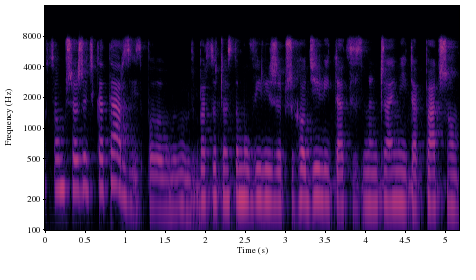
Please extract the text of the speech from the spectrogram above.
chcą przeżyć katarzis, bo bardzo często mówili, że przychodzili tacy zmęczeni i tak patrzą,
